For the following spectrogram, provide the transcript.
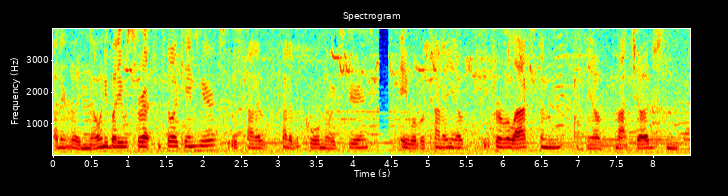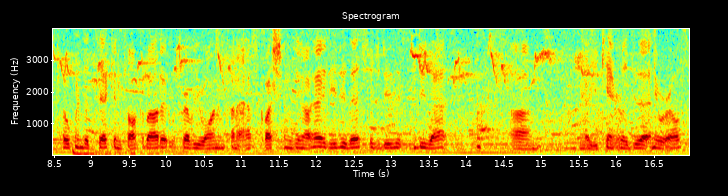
I didn't really know anybody with Tourette's until I came here, so it was kind of kind of a cool new experience. Able to kind of you know feel relaxed and you know not judged and open to tic and talk about it with whoever you want and kind of ask questions. You know, hey, do you do this or do you do, that? Um, you know, you can't really do that anywhere else.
